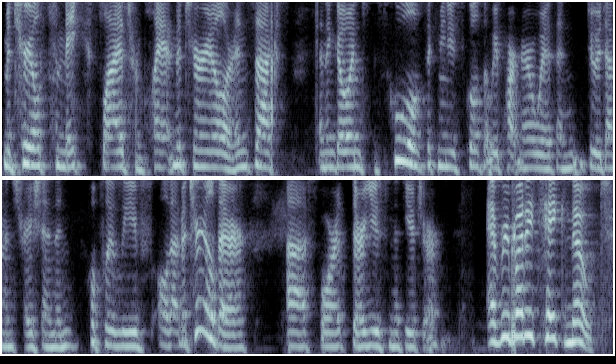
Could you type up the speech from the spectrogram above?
materials to make slides from plant material or insects, and then go into the schools, the community schools that we partner with, and do a demonstration, and hopefully leave all that material there uh, for their use in the future. Everybody take note.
